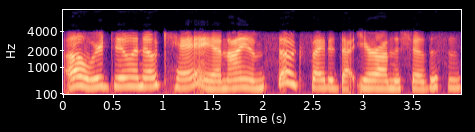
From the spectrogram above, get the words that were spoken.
Oh, we're doing okay, and I am so excited that you're on the show. This is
